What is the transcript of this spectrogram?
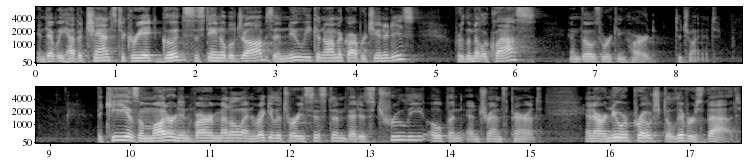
and that we have a chance to create good, sustainable jobs and new economic opportunities for the middle class and those working hard to join it. The key is a modern environmental and regulatory system that is truly open and transparent, and our new approach delivers that,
